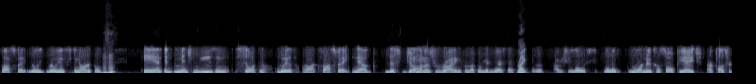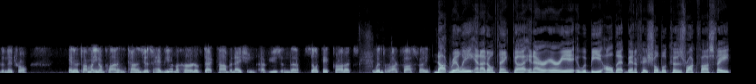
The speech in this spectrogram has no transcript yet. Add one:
phosphate. Really, really interesting article. Mm-hmm. And it mentioned using silica with rock phosphate. Now, this gentleman is writing from upper Midwest. I think right. We're obviously lower, little more neutral soil pH or closer to neutral. And they're talking about, you know, applying it in tonnages. Have you ever heard of that combination of using the silicate products with the rock phosphate? Not really, and I don't think uh, in our area it would be all that beneficial because rock phosphate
